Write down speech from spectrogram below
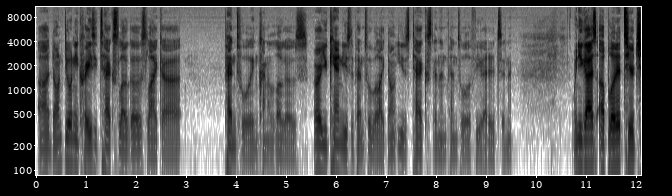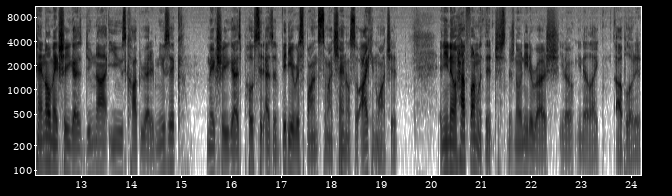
Uh, don't do any crazy text logos like uh, pen tooling kind of logos. Or you can use the pen tool, but like don't use text and then pen tool a few edits in it when you guys upload it to your channel, make sure you guys do not use copyrighted music. Make sure you guys post it as a video response to my channel so I can watch it. And you know, have fun with it. Just there's no need to rush. You don't need to like upload it.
